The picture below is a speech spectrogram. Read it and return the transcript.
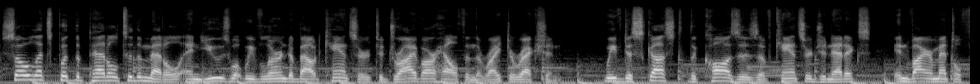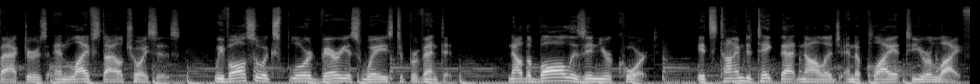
So let's put the pedal to the metal and use what we've learned about cancer to drive our health in the right direction. We've discussed the causes of cancer genetics, environmental factors, and lifestyle choices. We've also explored various ways to prevent it. Now the ball is in your court. It's time to take that knowledge and apply it to your life.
